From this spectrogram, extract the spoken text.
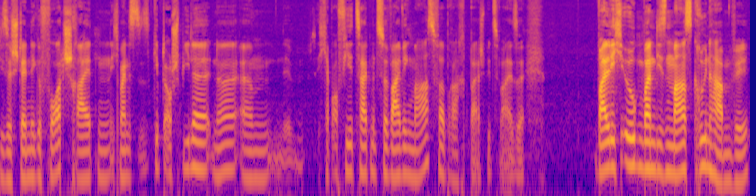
dieses ständige Fortschreiten. Ich meine, es, es gibt auch Spiele, ne, ähm, ich habe auch viel Zeit mit Surviving Mars verbracht, beispielsweise, weil ich irgendwann diesen Mars grün haben will.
